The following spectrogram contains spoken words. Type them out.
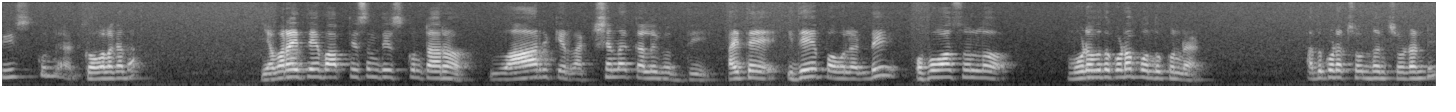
తీసుకున్నాడు. కోవాలి కదా? ఎవరైతే బాప్తిసం తీసుకుంటారో వారికి రక్షణ కలుగుద్ది. అయితే ఇదే పౌలండి ఉపవాసంలో మూడవది కూడా పొందుకున్నాడు. అది కూడా చూద్దాం చూడండి.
